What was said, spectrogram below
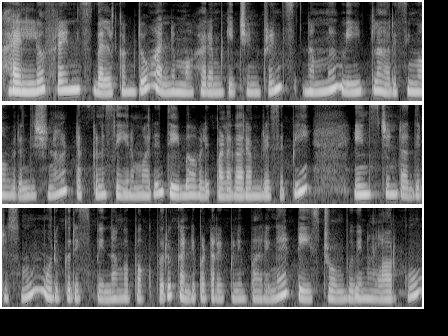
Hello friends welcome to Annamakaram kitchen friends நம்ம வீட்டில் அரிசி மாவு இருந்துச்சுன்னா டக்குன்னு செய்கிற மாதிரி தீபாவளி பலகாரம் ரெசிபி இன்ஸ்டன்ட் அதிரசமும் முறுக்கு ரெசிபி தாங்க பார்க்க போகிறோம் கண்டிப்பாக ட்ரை பண்ணி பாருங்கள் டேஸ்ட் ரொம்பவே நல்லாயிருக்கும்.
